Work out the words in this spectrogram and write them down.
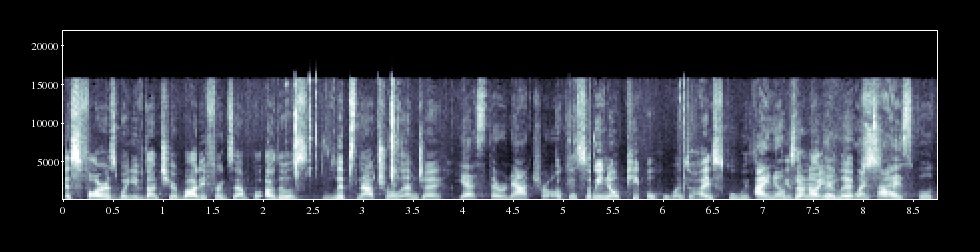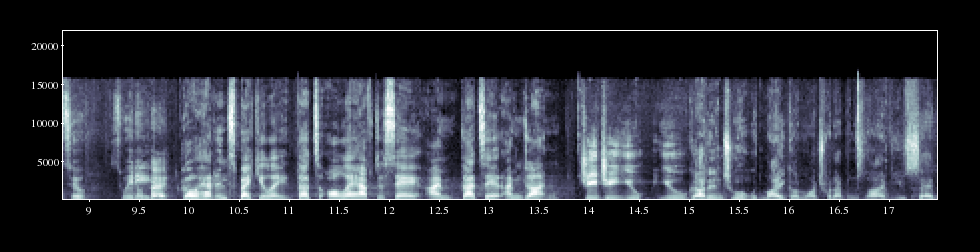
As far as what you've done to your body, for example, are those lips natural, MJ? Yes, they're natural. Okay, so we know people who went to high school with you. I know These people are not that your lips. you went to high school too. Sweetie, Okay. go ahead and speculate. That's all I have to say. I'm. That's it. I'm done. Gigi, you, you got into it with Mike on Watch What Happens Live. You said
